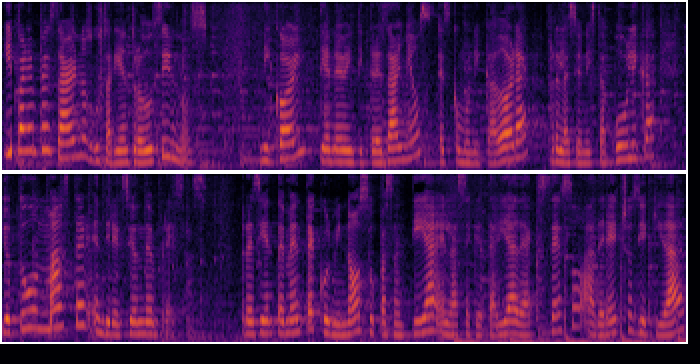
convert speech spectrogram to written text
Y para empezar, nos gustaría introducirnos. Nicole tiene 23 años, es comunicadora, relacionista pública y obtuvo un máster en dirección de empresas. Recientemente culminó su pasantía en la Secretaría de Acceso a Derechos y Equidad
